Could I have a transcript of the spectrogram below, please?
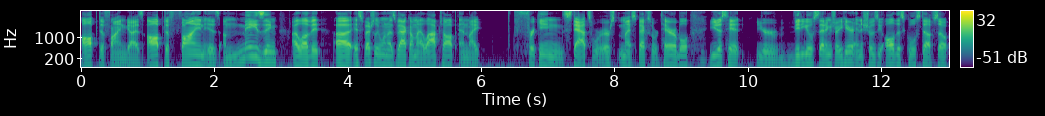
Optifine, guys. Optifine is amazing. I love it, uh, especially when I was back on my laptop and my freaking stats were, my specs were terrible. You just hit your video settings right here and it shows you all this cool stuff. So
